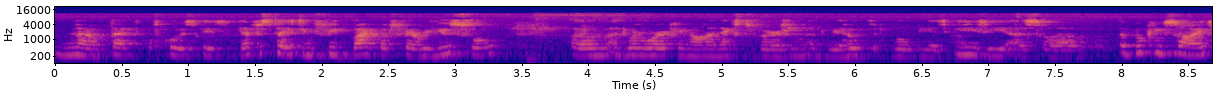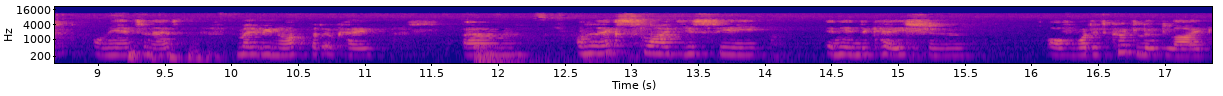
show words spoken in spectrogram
now that of course is devastating feedback, but very useful. Um, and we're working on a next version, and we hope that it will be as easy as uh, a booking site on the internet. Maybe not, but okay. Um, on the next slide, you see an indication of what it could look like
